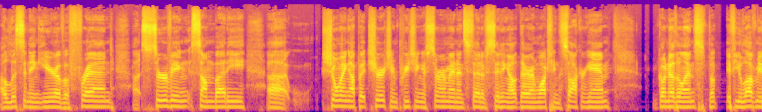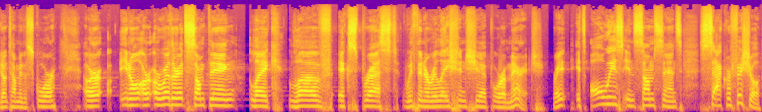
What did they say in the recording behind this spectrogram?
a listening ear of a friend, uh, serving somebody, uh, showing up at church and preaching a sermon instead of sitting out there and watching the soccer game. Go Netherlands. If you love me, don't tell me the score. Or, you know, or, or whether it's something like love expressed within a relationship or a marriage, right? It's always, in some sense, sacrificial.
